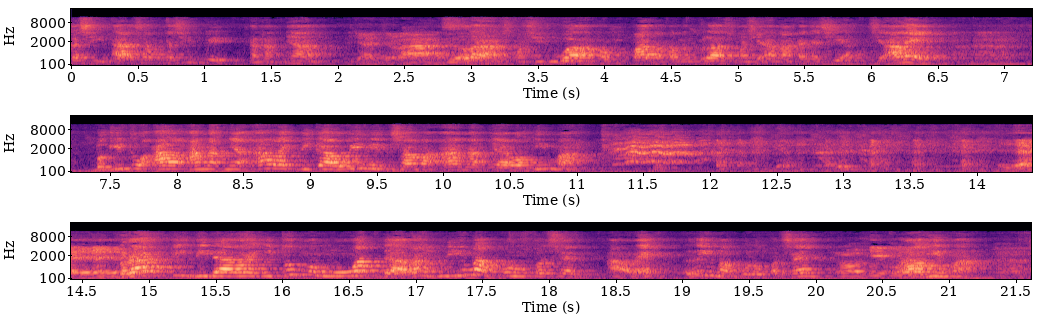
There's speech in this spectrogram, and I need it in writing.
ke si A sama ke si B anaknya ya jelas jelas masih dua atau empat atau enam belas masih anakannya si si Alek Nah, begitu al anaknya Alek dikawinin sama anaknya Rohimah Iya iya iya. Berarti di darah itu memuat darah 50% alek, 50% Rohima. rohima. Nah,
